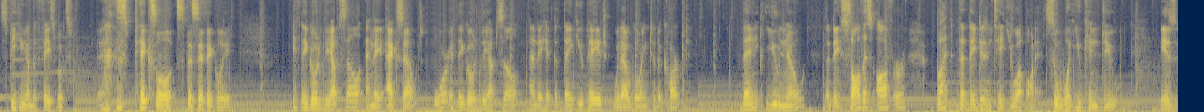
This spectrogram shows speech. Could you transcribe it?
Speaking of the Facebook's pixel specifically, if they go to the upsell and they X out, or if they go to the upsell and they hit the thank you page without going to the cart, then you know that they saw this offer, but that they didn't take you up on it. So, what you can do is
